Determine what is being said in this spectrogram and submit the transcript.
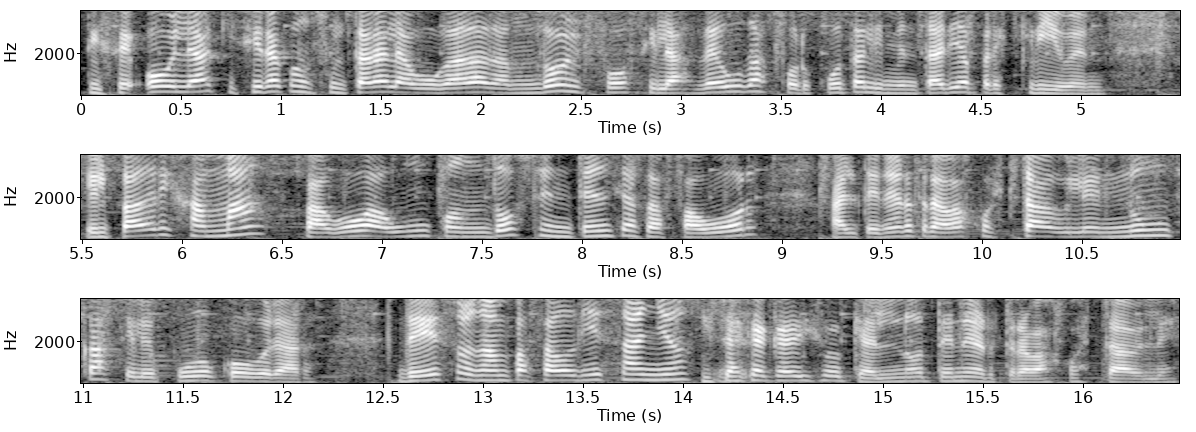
Dice, hola, quisiera consultar a la abogada Gandolfo si las deudas por cuota alimentaria prescriben. El padre jamás pagó aún con dos sentencias a favor. Al tener trabajo estable, nunca se le pudo cobrar. De eso ya han pasado 10 años. Quizás que acá dijo que al no tener trabajo estable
